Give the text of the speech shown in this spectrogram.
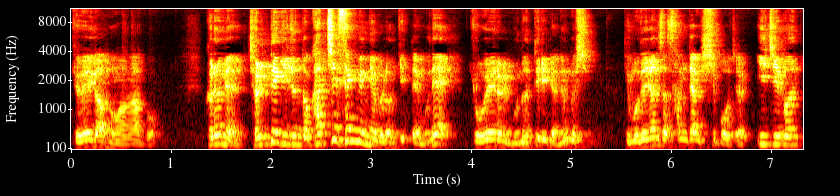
교회가 흥황하고 그러면 절대 기준도 같이 생명력을 얻기 때문에 교회를 무너뜨리려는 것입니다. 디모데전서 3장 15절 이 집은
